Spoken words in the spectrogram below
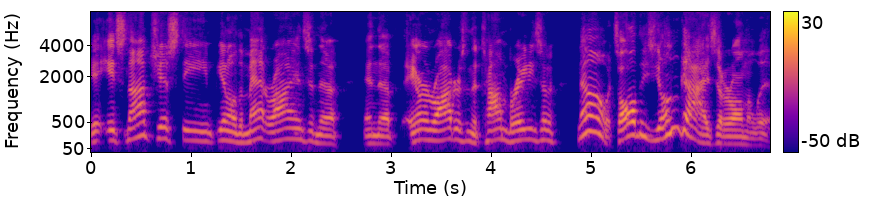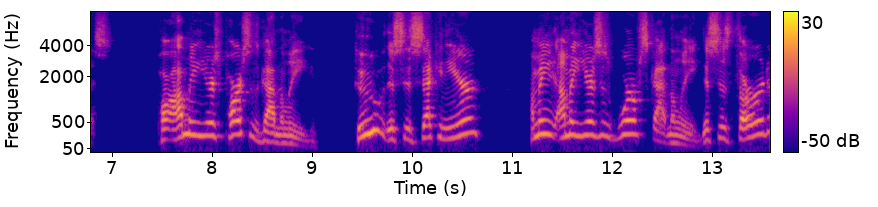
It's not just the you know the Matt Ryan's and the and the Aaron Rodgers and the Tom Brady's. No, it's all these young guys that are on the list. How many years Parsons got in the league? Two. This is second year. How many how many years has Wirfs got in the league? This is third.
